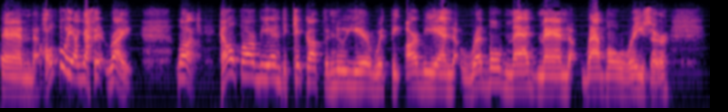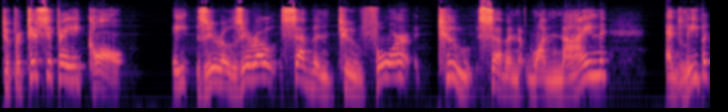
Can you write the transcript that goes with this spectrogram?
And hopefully I got it right. Look, help RBN to kick off the new year with the RBN Rebel Madman Rabble Raiser. To participate, call 800-724-2719 and leave a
